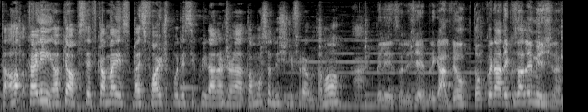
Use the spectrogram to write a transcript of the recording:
Tá, ó, Carlinho, aqui, ó, pra você ficar mais, mais forte, poder se cuidar na jornada. Toma um sanduíche de frango, tá bom? Ah, beleza, LG. Obrigado, viu? Toma cuidado aí com os alienígenas.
